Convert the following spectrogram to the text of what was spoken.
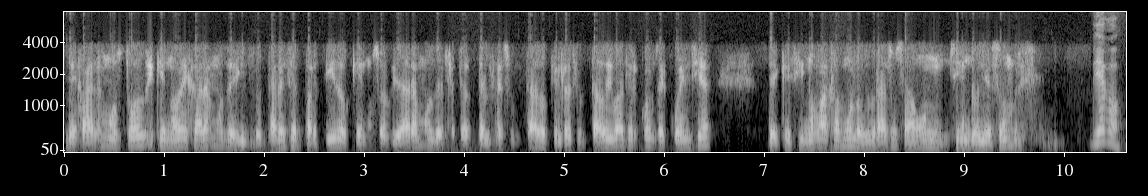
dejáramos todo y que no dejáramos de disfrutar ese partido, que nos olvidáramos del, del resultado, que el resultado iba a ser consecuencia de que si no bajamos los brazos aún siendo 10 hombres. Diego.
